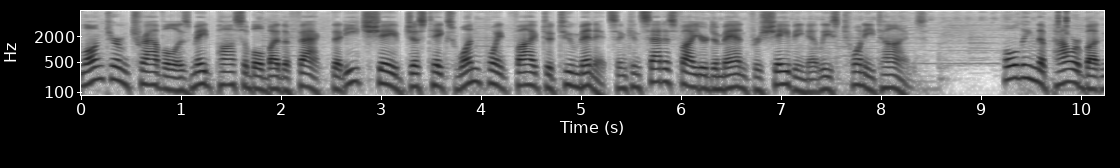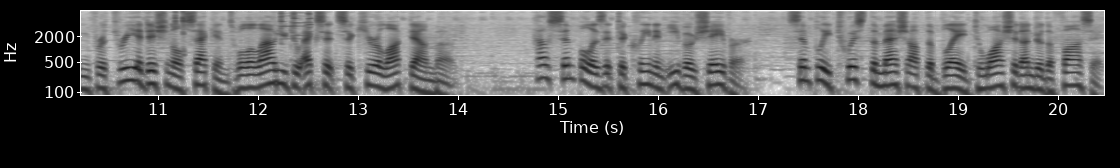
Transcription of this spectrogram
Long-term travel is made possible by the fact that each shave just takes 1.5 to 2 minutes and can satisfy your demand for shaving at least 20 times. Holding the power button for 3 additional seconds will allow you to exit secure lockdown mode. How simple is it to clean an Evo shaver? Simply twist the mesh off the blade to wash it under the faucet,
